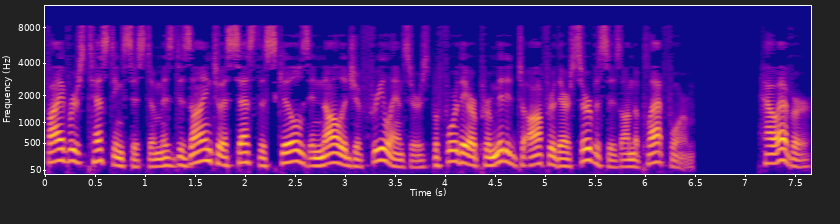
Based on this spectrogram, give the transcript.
Fiverr's testing system is designed to assess the skills and knowledge of freelancers before they are permitted to offer their services on the platform. However,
